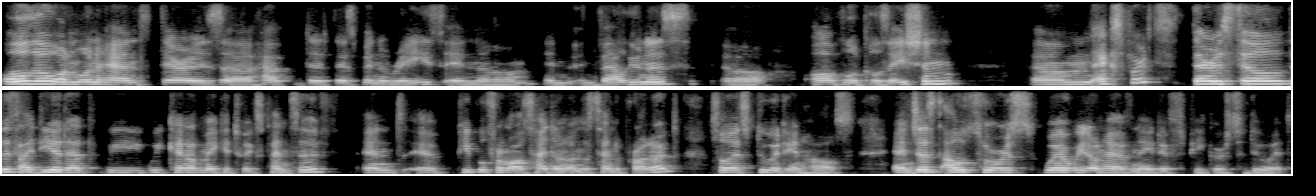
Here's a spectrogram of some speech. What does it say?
although on one hand there is a, have there, has been a raise in um, in, in valueness uh, of localization um, experts, there is still this idea that we we cannot make it too expensive and uh, people from outside don't understand the product. So let's do it in house and just outsource where we don't have native speakers to do it.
